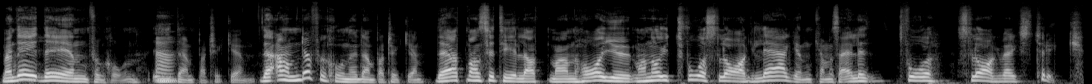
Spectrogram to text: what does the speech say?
Men det, det är en funktion i Ja. dämpartrycket. Den andra funktionen i dämpartrycket det är att man ser till att man har ju, man har ju två slaglägen kan man säga, eller två slagverkstryck.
